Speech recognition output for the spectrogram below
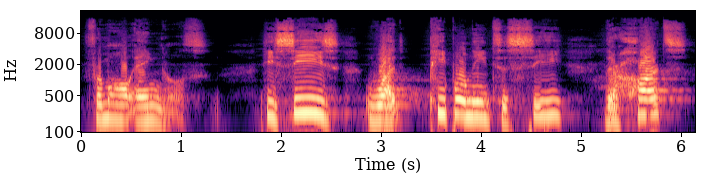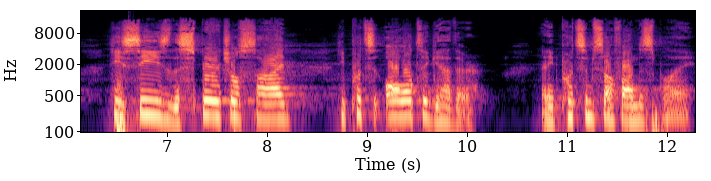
from all angles. He sees what people need to see, their hearts. He sees the spiritual side. He puts it all together and he puts himself on display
